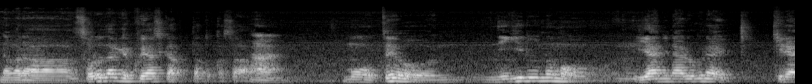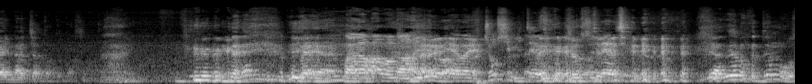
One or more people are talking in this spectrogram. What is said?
だからそれだけ悔しかったとかさ、はもう手を握るのも嫌になるぐらい嫌いになっちゃったとかさ、ね、い。やいやいまあまあまあ。まあいやまあ女子みたいな女子違う違ういやでもでも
